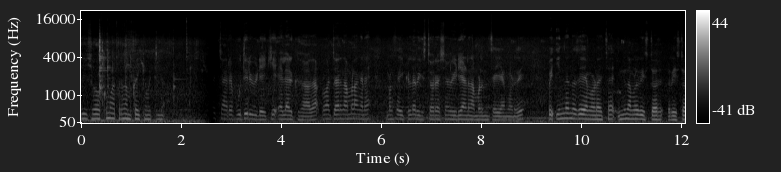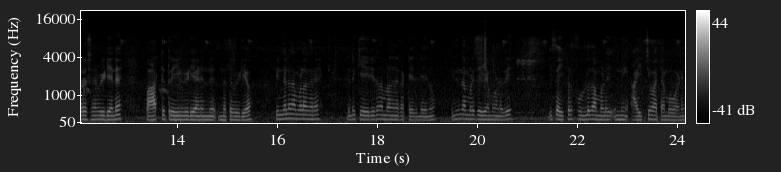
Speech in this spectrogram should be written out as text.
പക്ഷേ ഈ ഷോക്ക് മാത്രം നമുക്ക് കഴിക്കാൻ പറ്റില്ല. മച്ചാരെ പുതിയൊരു വീഡിയോയ്ക്ക് എല്ലാവർക്കും സ്വാഗതം. അപ്പോൾ മച്ചാരെ നമ്മളങ്ങനെ നമ്മുടെ സൈക്കിളിന്റെ റീസ്റ്റോറേഷൻ വീഡിയോ ആണ് നമ്മളിന്ന് ചെയ്യാൻ പോണത്. അപ്പോൾ ഇന്ന് എന്താ ചെയ്യാൻ പോകണമെന്ന് വെച്ചാൽ ഇന്ന് നമ്മൾ റീസ്റ്റോർ റീസ്റ്റോറേഷൻ വീഡിയോന്റെ പാർട്ട് ത്രീ വീഡിയോ ആണ് ഇന്ന് ഇന്നത്തെ വീഡിയോ. അപ്പോൾ ഇന്നലെ നമ്മളങ്ങനെ ഇതിന്റെ കേരിയർ നമ്മളങ്ങനെ കട്ട് ചെയ്തിട്ടുണ്ടായിരുന്നു. ഇന്ന് നമ്മൾ ചെയ്യാൻ പോണത് ഈ സൈക്കിൾ ഫുള്ള് നമ്മൾ ഇന്ന് അയച്ചു മാറ്റാൻ പോവാണ്.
